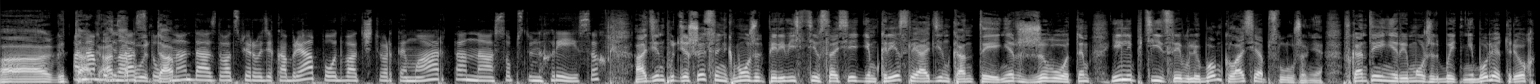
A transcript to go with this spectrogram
А, г- она так, будет она будет, доступна, да. да, с 21 декабря по 24 марта на собственных рейсах. Один путешественник может перевести в соседнем кресле один контейнер с животным или птицей в любом классе обслуживания. В контейнере может быть не более трех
